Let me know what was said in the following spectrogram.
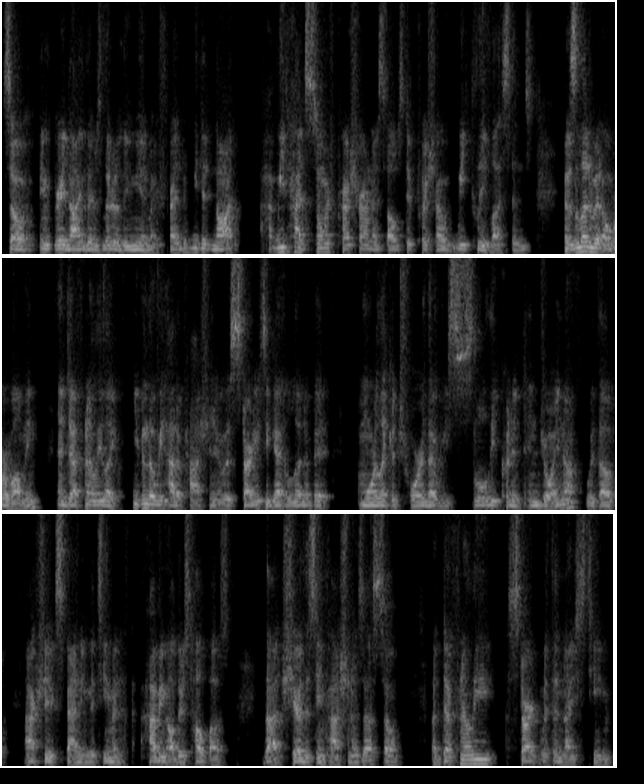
So, in grade nine, there's literally me and my friend. We did not, we'd had so much pressure on ourselves to push out weekly lessons. It was a little bit overwhelming and definitely like even though we had a passion it was starting to get a little bit more like a chore that we slowly couldn't enjoy enough without actually expanding the team and having others help us that share the same passion as us. So uh, definitely start with a nice team.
